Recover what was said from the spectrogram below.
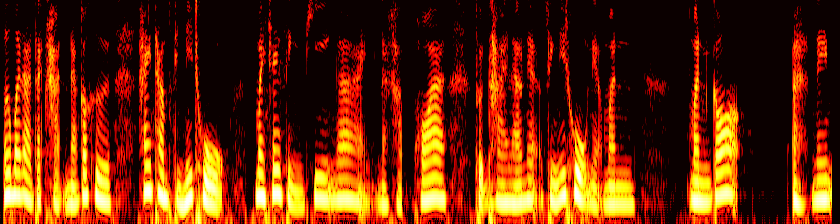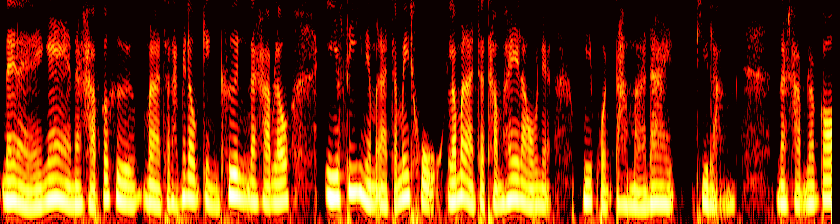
เออมันอาจจะขัดนะก็คือให้ทำสิ่งที่ถูกไม่ใช่สิ่งที่ง่ายนะครับ เพราะว่าสุดท้ายแล้วเนี่ยสิ่งที่ถูกเนี่ยมันมันก็ อะในในหลายแง่นะครับก็คือมันอาจจะทำให้เราเก่งขึ้นนะครับ แล้ว easy เนี่ยมันอาจจะไม่ถูก แล้วมันอาจจะทำให้เราเนี่ยมีผลตามมาได้ทีหลังนะครับ แล้วก็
